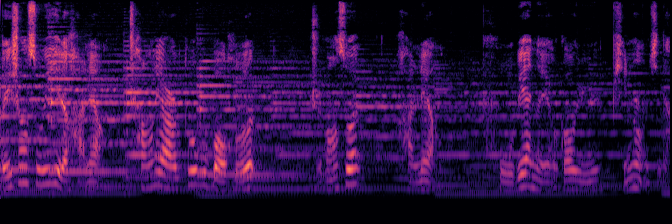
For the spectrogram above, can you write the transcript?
维生素 E 的含量、长链多不饱和脂肪酸。含量普遍的要高于品种鸡蛋，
